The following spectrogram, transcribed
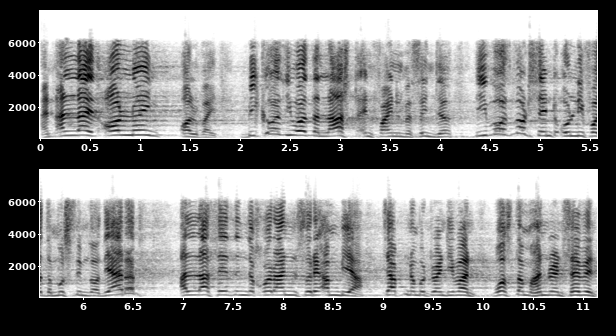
And Allah is all knowing, all wise. Because he was the last and final messenger, he was not sent only for the Muslims or the Arabs, Allah says in the Quran in Surah Anbiya, chapter number 21, verse number 107,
